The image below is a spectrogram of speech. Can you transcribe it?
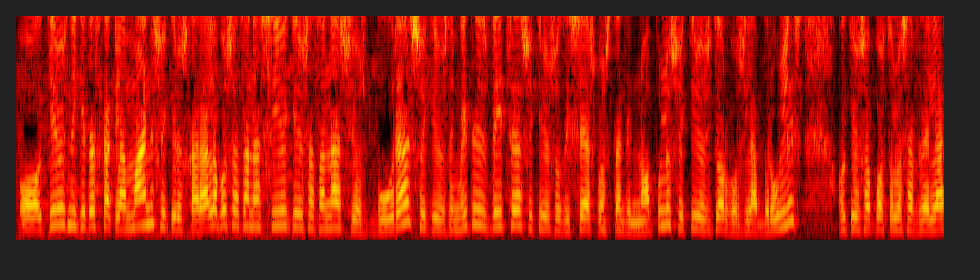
Ο κύριος Νικητάς Κακλαμάνης, ο κύριος Χαράλαμπος Αθανασίου, ο κύριος Αθανάσιος Μπούρας, ο κύριος Δημήτρης Βίτσας, ο κύριος Οδυσσέας Κωνσταντινόπουλος, ο κύριος Γιώργος Λαμπρούλης, ο κύριος Απόστολος Αυδελά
